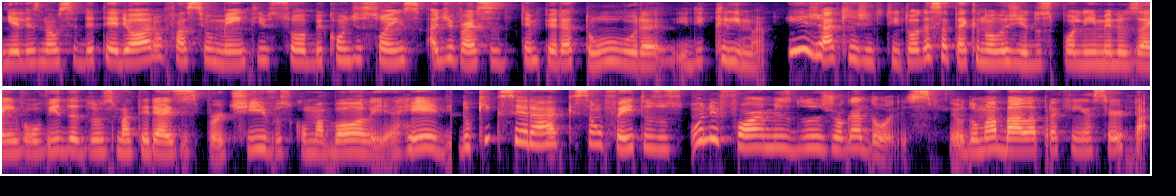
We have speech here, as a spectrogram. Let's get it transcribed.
e eles não se deterioram facilmente sob condições adversas de temperatura e de clima. E já que a gente tem toda essa tecnologia dos polímeros aí envolvida nos materiais esportivos, como a bola e a rede, do que, que será que são feitos os uniformes dos jogadores? Eu dou uma bala para quem acertar.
